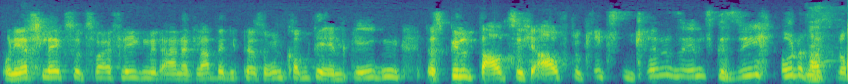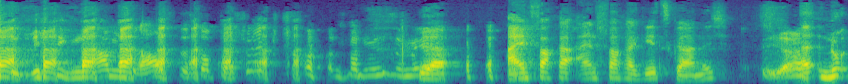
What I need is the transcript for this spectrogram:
Und jetzt schlägst du zwei Fliegen mit einer Klappe, die Person kommt dir entgegen, das Bild baut sich auf, du kriegst ein Grinsen ins Gesicht und hast noch den richtigen Namen drauf, das ist doch perfekt. Was willst du mehr? Ja, einfacher, einfacher geht's gar nicht. Ja. Äh, nur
